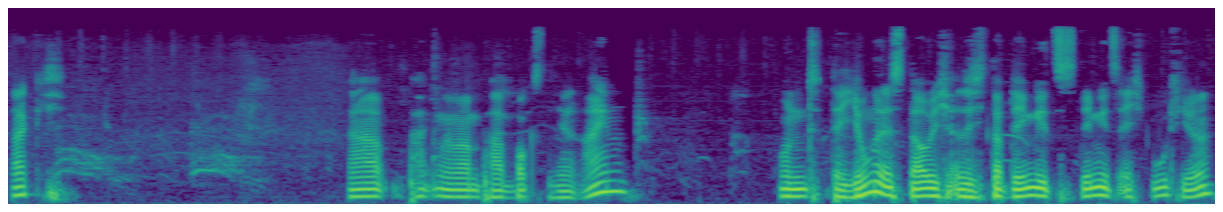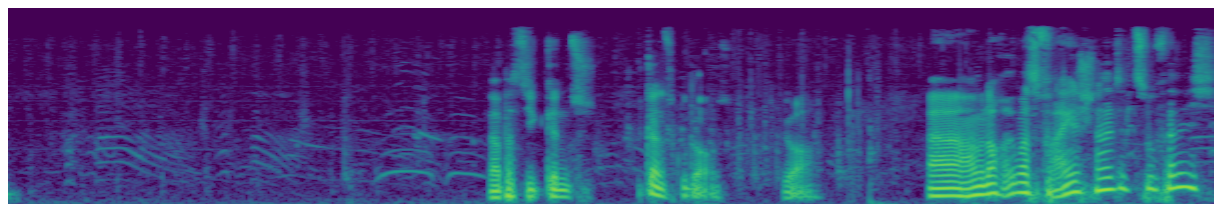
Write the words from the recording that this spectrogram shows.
Zack. Da packen wir mal ein paar Boxen hier rein. Und der Junge ist, glaube ich, also ich glaube, dem geht's, dem geht's echt gut hier. Ich glaube, das sieht ganz, ganz gut aus. Ja. Äh, haben wir noch irgendwas freigeschaltet zufällig?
